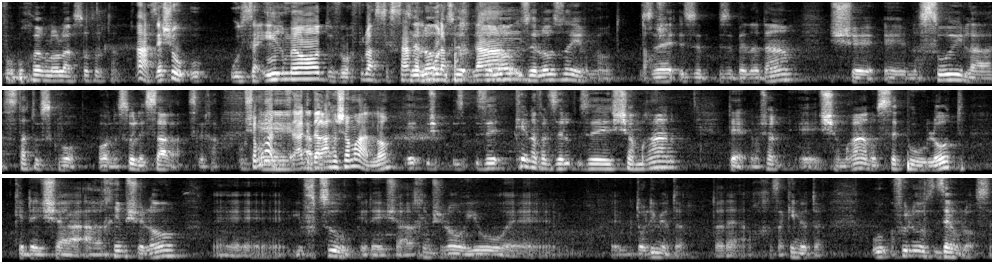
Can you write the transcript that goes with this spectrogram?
והוא בוחר לא לעשות אותם. אה, זה שהוא הוא זהיר מאוד, והוא אפילו הססן על לא- גבול הפחדן. לא- זה לא זהיר מאוד, זה בן אדם שנשוי לסטטוס קוו, או נשוי לשרה, סליחה. הוא שמרן, אה, זה הגדרה של שמרן, לא? אה, כן, אבל זה שמרן, תראה, למשל, אה, שמרן עושה פעולות כדי שהערכים שלו יופצו, כדי שהערכים שלו יהיו גדולים יותר, אתה יודע, חזקים יותר. הוא אפילו זה הוא לא עושה.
